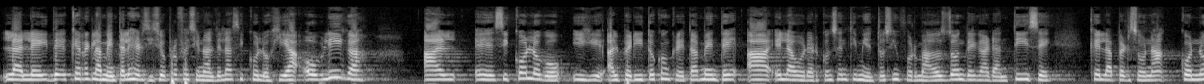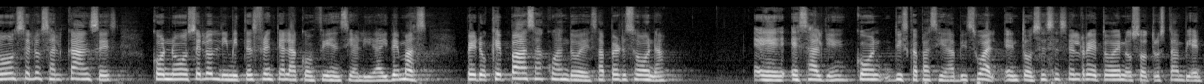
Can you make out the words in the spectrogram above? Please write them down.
la ley que reglamenta el ejercicio profesional de la psicología obliga al eh, psicólogo y al perito concretamente a elaborar consentimientos informados donde garantice que la persona conoce los alcances, conoce los límites frente a la confidencialidad y demás. Pero ¿qué pasa cuando esa persona eh, es alguien con discapacidad visual? Entonces es el reto de nosotros también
